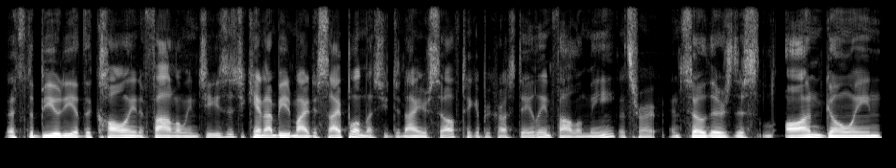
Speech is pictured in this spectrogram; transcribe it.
That's the beauty of the calling of following Jesus. You cannot be my disciple unless you deny yourself, take up your cross daily, and follow me. That's right. And so there's this ongoing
